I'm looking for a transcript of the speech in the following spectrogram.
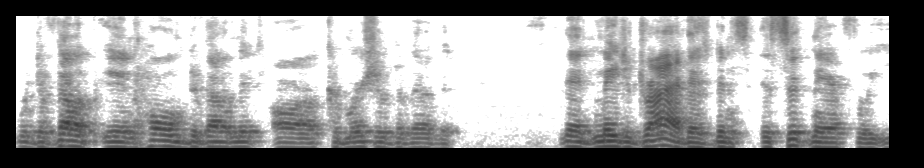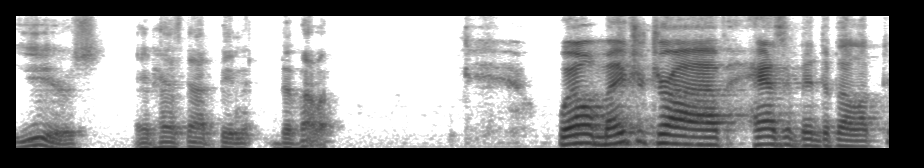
would develop in home development or commercial development? That major drive that's been sitting there for years and has not been developed. Well, Major Drive hasn't been developed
